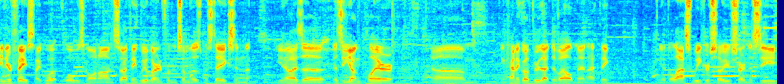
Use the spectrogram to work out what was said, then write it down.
in your face, like what what was going on. So I think we learned from some of those mistakes, and you know, as a as a young player, um, you kind of go through that development. I think you know, the last week or so, you're starting to see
